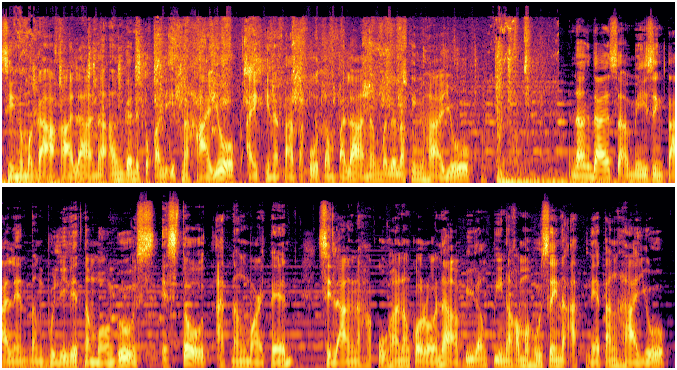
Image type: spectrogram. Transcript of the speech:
Sino mag-aakala na ang ganito kaliit na hayop ay kinatatakutan pala ng malalaking hayop? Nang dahil sa amazing talent ng bulilit na mongoose, stoat at ng marten, sila ang nakakuha ng corona bilang pinakamahusay na atletang hayop.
